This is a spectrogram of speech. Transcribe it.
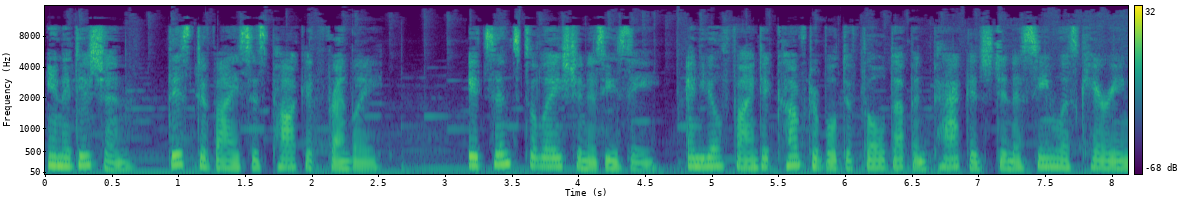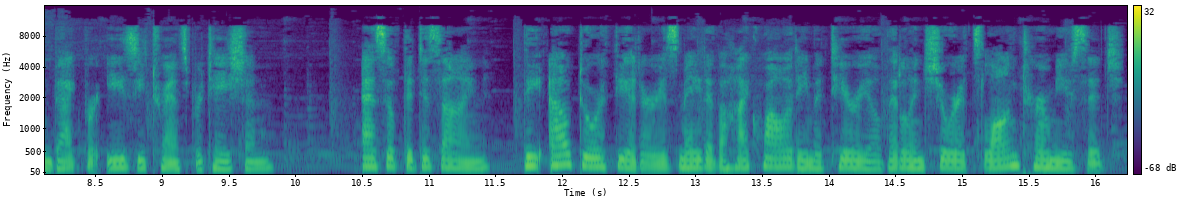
In addition, this device is pocket-friendly. Its installation is easy, and you'll find it comfortable to fold up and packaged in a seamless carrying bag for easy transportation. As of the design, the outdoor theater is made of a high-quality material that'll ensure its long-term usage.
